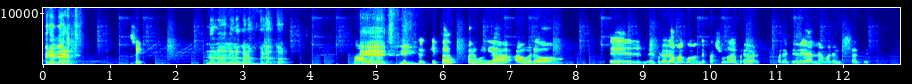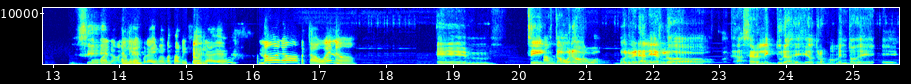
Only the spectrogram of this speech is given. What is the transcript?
Prevert. sí. No, no, no lo conozco el autor. No, Eh, bueno, sí. eh, quizás algún día abro el, el programa con Desayuno de Prevert, para que vean la maravilla que es. Sí. Bueno, no sé, por ahí me pasa a mí sola, ¿eh? No, no, está bueno. Em, sí, Vamos. está bueno vo- volver a leerlo, hacer lecturas desde otros momentos de, de-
